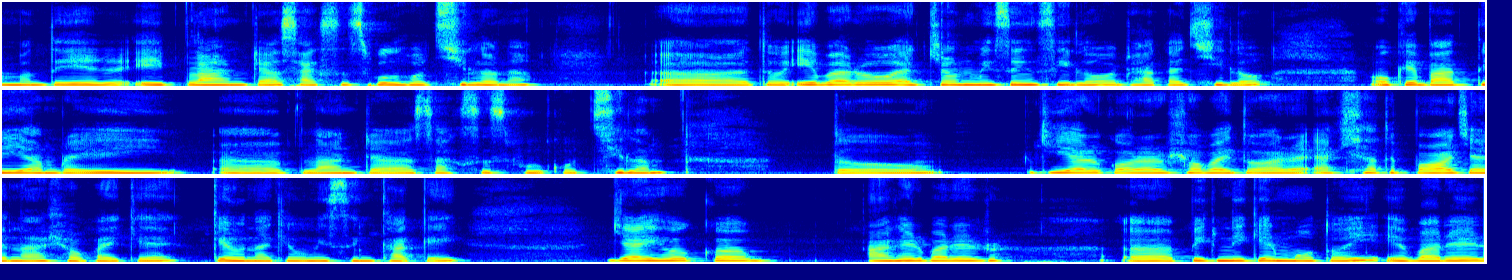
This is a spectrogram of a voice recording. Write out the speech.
আমাদের এই প্ল্যানটা সাকসেসফুল হচ্ছিল না। তো এবারও একজন মিসিং ছিল ঢাকা ছিল। ওকে বাদ দিয়ে আমরা এই প্ল্যানটা সাকসেসফুল করছিলাম। তো কী আর করার, সবাই তো আর একসাথে পাওয়া যায় না সবাইকে, কেউ না কেউ মিসিং থাকেই। যাই হোক আগের বারের পিকনিকের মতোই এবারের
